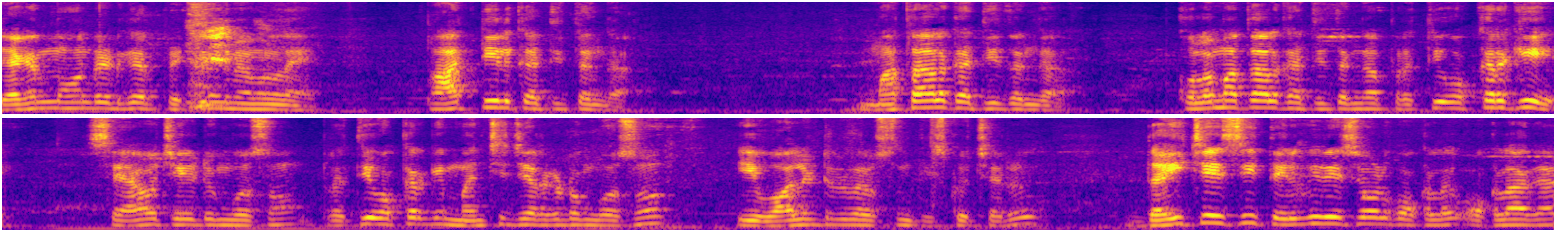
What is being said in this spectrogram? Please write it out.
జగన్మోహన్ రెడ్డి గారు పెట్టింది మిమ్మల్ని పార్టీలకు అతీతంగా మతాలకు అతీతంగా కుల మతాలకు అతీతంగా ప్రతి ఒక్కరికి సేవ చేయడం కోసం ప్రతి ఒక్కరికి మంచి జరగడం కోసం ఈ వాలంటీర్ వ్యవస్థను తీసుకొచ్చారు. దయచేసి తెలుగుదేశం వాళ్ళకి ఒకలా ఒకలాగా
